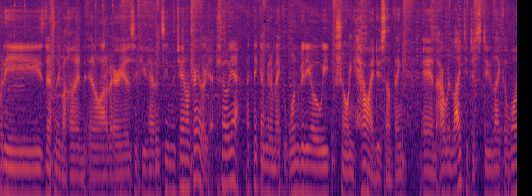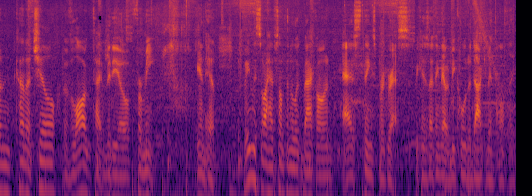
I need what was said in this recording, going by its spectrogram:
but he's definitely behind in a lot of areas if you haven't seen the channel trailer yet. So yeah, I think I'm gonna make one video a week showing how I do something and I would like to just do like a one kind of chill vlog type video for me and him. Mainly so I have something to look back on as things progress because I think that would be cool to document the whole thing.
